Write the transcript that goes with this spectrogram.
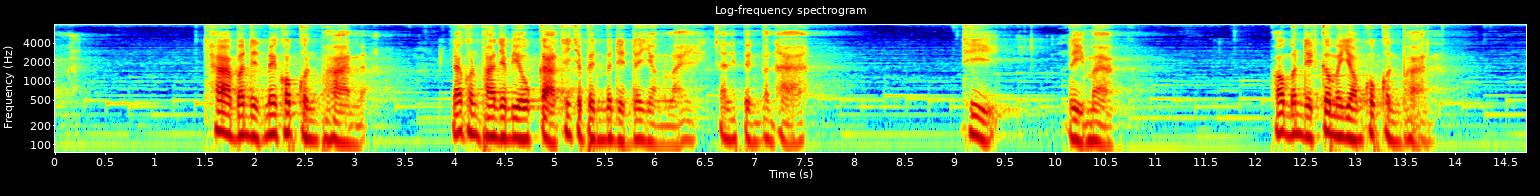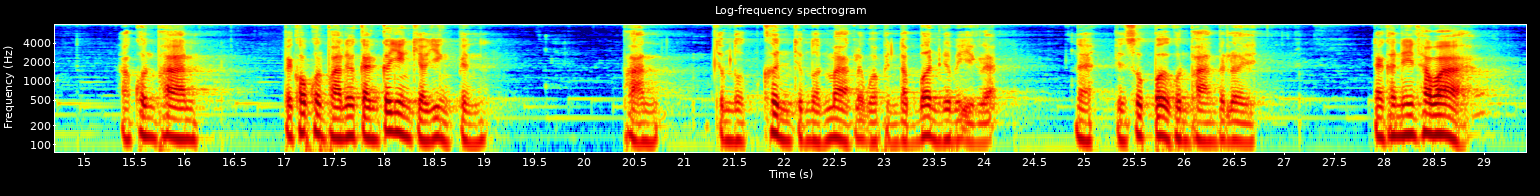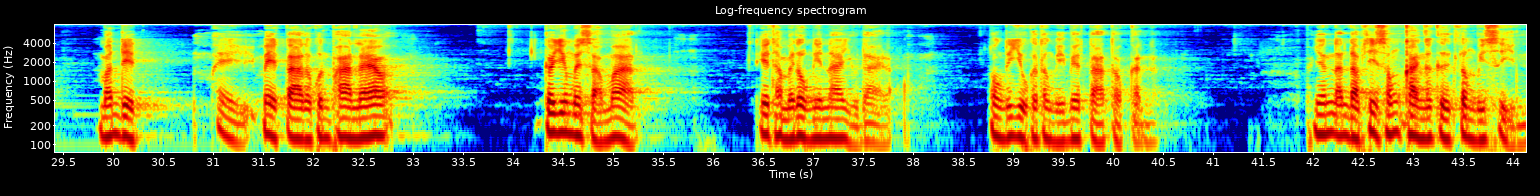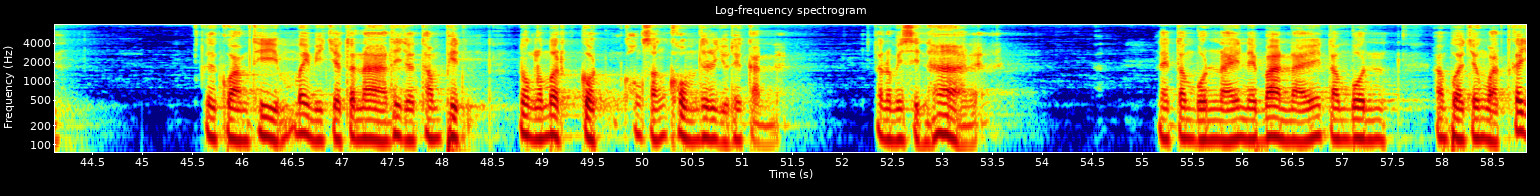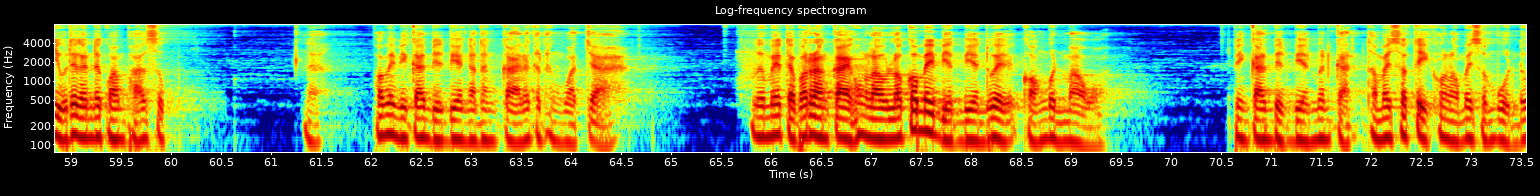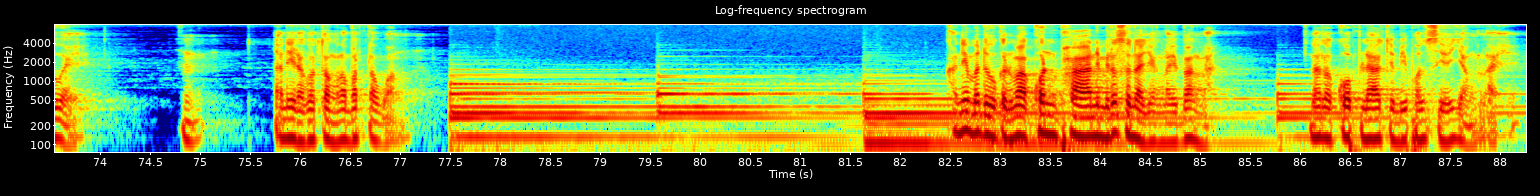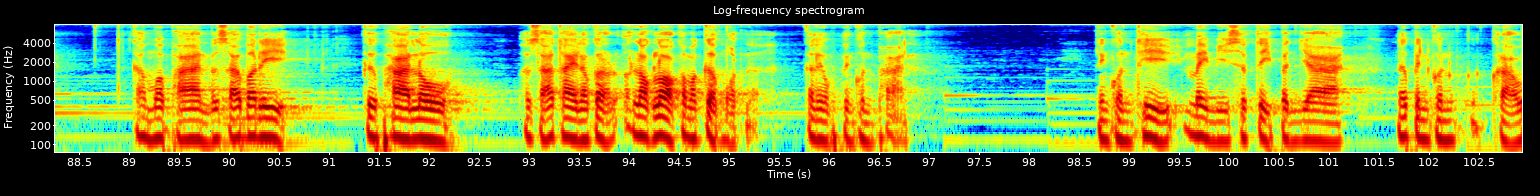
ถ้าบัณฑิตไม่ครบคนพาลน่ะแล้วคนพาลจะมีโอกาสที่จะเป็นบัณฑิตได้อย่างไร อันนี้เป็นปัญหาที่ดีมาก เพราะบัณฑิตก็ไม่ยอมคบคนพาลหาคนพาลไปคบคนพาลด้วยกันก็ยิ่งจะยิ่งเป็นพาล จำนวนขึ้นจำนวนมากเรียกว่าเป็นดับเบิลขึ้นไปอีกแล้วนะเป็นซูเปอร์คนพาลไปเลย แต่ครั้นี้ถ้าว่าบัณฑิตไม่เมตตาต่อคนพาลแล้ว ก็ยิ่งไม่สามารถที่ทำให้โลกนี้น่าอยู่ได้แล้วโลกนี้อยู่ก็ต้องมีเมตตาต่อกัน เพราะฉะนั้นอันดับที่สำคัญก็คือต้องมีศีลคือความที่ไม่มีเจตนาที่จะทำผิดล่วงละเมิดกฎ ของสังคมที่เราอยู่ด้วยกันถ้าเรามีศีลห้าเนี่ยในตำบลไหนในบ้านไหนตำบลอำเภอจังหวัดก็อยู่ด้วยกันด้วยความผาสุกนะเพราะไม่มีการเบียดเบียนกันทางกายและก็ทางวาจาหรือแม้แต่ว่าร่างกายของเราเราก็ไม่เบียดเบียนด้วยของมึนเมา เป็นการเบียดเบียนเหมือนกันทำให้สติของเราไม่สมบูรณ์ด้วยอันนี้เราก็ต้องระมัดระวัง ราวนี้มาดูกันว่าคนพาลมีลักษณะอย่างไรบ้างล่ะ แล้วเราครบแล้วจะมีผลเสียอย่างไรคำว่าพาลภาษาบาลีคือพาโล ภาษาไทยเราก็ลอกๆเข้ามาเกือบหมด ก็เรียกว่าเป็นคนพาลเป็นคนที่ไม่มีสติปัญญาหรือเป็นคนเขา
